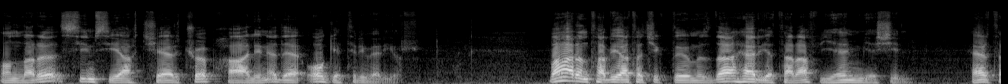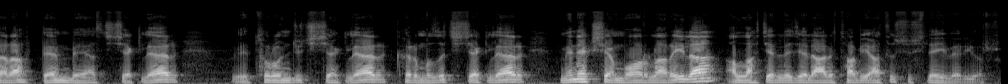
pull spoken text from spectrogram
Onları simsiyah çer çöp haline de o getiri veriyor. Baharın tabiata çıktığımızda her taraf yemyeşil. Her taraf bembeyaz çiçekler, e, turuncu çiçekler, kırmızı çiçekler, menekşe morlarıyla Allah Celle Celaluhu tabiatı süsleyi veriyor.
